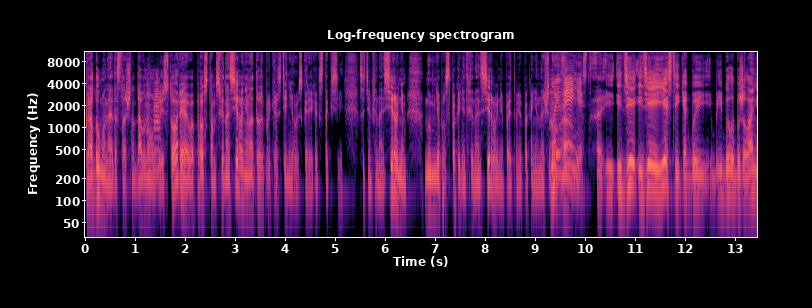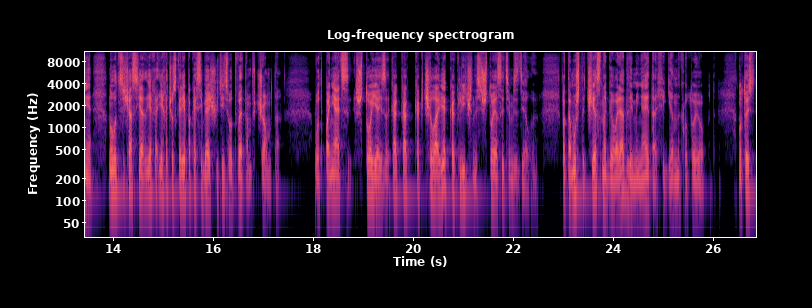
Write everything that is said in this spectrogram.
продуманная достаточно давно uh-huh. уже история. Вопрос там с финансированием, я тоже прокрастинирую, скорее, как с такси, с этим финансированием. Ну, у меня просто пока нет финансирования, поэтому я пока не начну. Но идея а, есть. И, идея, идея есть, и как бы и было бы желание. Но вот сейчас я, я, я хочу скорее пока себя ощутить вот в этом, в чем-то вот понять, что я, как, как, как человек, как личность, что я с этим сделаю. Потому что, честно говоря, для меня это офигенно крутой опыт. Ну, то есть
